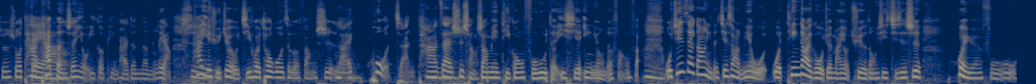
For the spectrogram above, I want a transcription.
就是说他，对啊。他本身有一个品牌的能量，是。他也许就有机会透过这个方式来扩展他在市场上面提供服务的一些应用的方法。嗯。我其实，在刚刚你的介绍里面，我我听到一个我觉得蛮有趣的东西，其实是会员服务。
